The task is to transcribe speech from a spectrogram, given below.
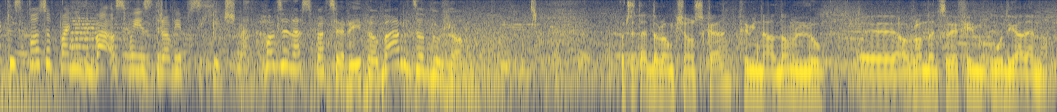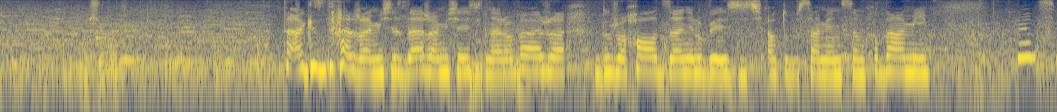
jaki sposób Pani dba o swoje zdrowie psychiczne? Chodzę na spacery i to bardzo dużo. Poczytać dobrą książkę kryminalną lub e, oglądać sobie film Woody Allena na przykład. Tak, zdarza mi się, zdarza mi się jeździć na rowerze, dużo chodzę, nie lubię jeździć autobusami ani samochodami, więc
